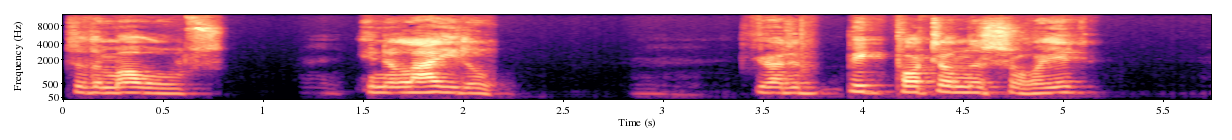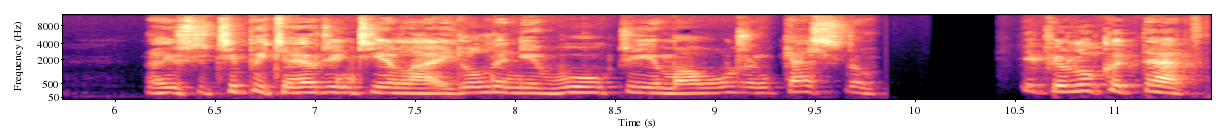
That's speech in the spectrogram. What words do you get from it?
to the moulds in a ladle. You had a big pot on the side. They used to tip it out into your ladle, and you walk to your moulds and cast them. If you look at that,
